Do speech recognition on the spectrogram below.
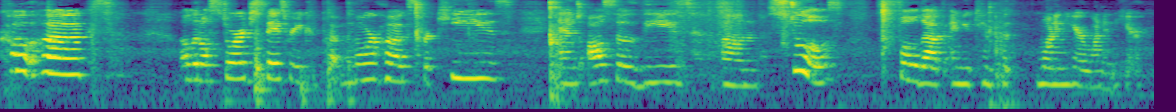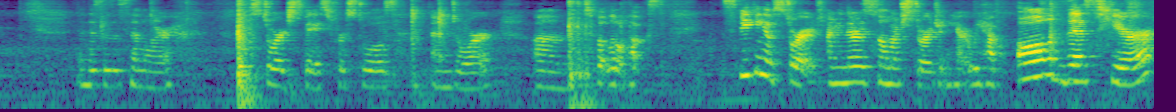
coat hooks, a little storage space where you could put more hooks for keys, and also these um, stools fold up and you can put one in here, one in here. And this is a similar storage space for stools and or um, to put little hooks. Speaking of storage, I mean, there is so much storage in here. We have all of this here.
